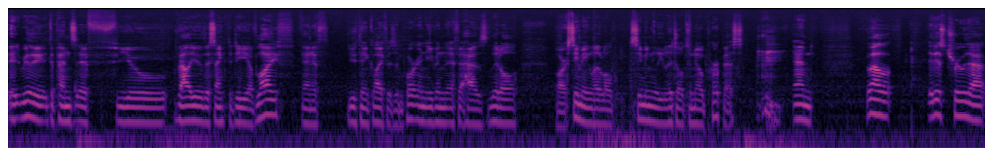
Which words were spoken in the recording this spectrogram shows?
it really depends if you value the sanctity of life and if you think life is important, even if it has little or seeming little, seemingly little to no purpose. and well, it is true that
